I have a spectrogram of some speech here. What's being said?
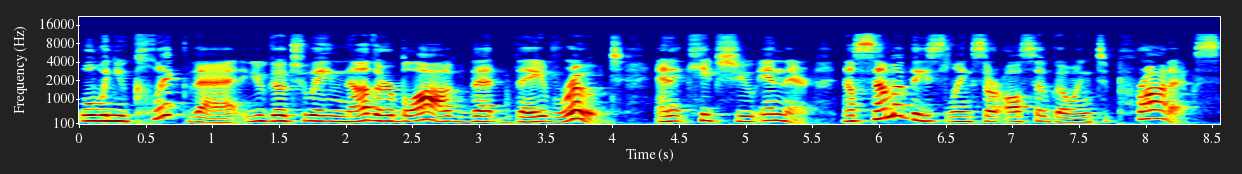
Well, when you click that, you go to another blog that they wrote and it keeps you in there. Now, some of these links are also going to products.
